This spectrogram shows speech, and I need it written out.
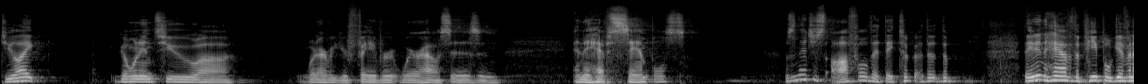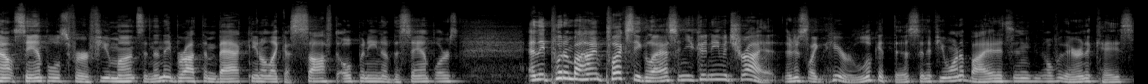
Do you like going into uh, whatever your favorite warehouse is, and, and they have samples. Wasn't that just awful that they took the, the they didn't have the people giving out samples for a few months and then they brought them back, you know, like a soft opening of the samplers. And they put them behind plexiglass and you couldn't even try it. They're just like, here, look at this. And if you want to buy it, it's in, over there in a case.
